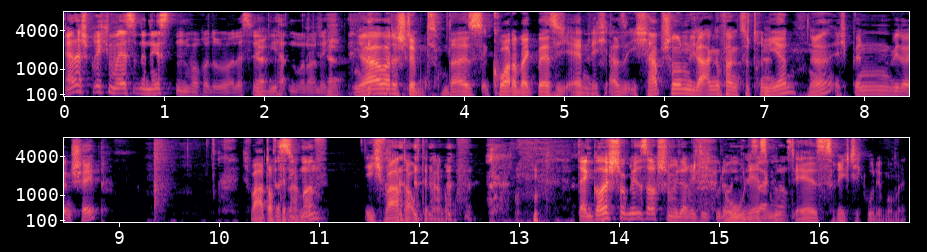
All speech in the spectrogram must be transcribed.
Ja, da sprechen wir erst in der nächsten Woche drüber. Deswegen, ja. die hatten wir noch nicht. Ja, ja aber das stimmt. Da ist Quarterback-mäßig ähnlich. Also ich habe schon wieder angefangen zu trainieren. Ja, ich bin wieder in Shape. Ich warte auf das den Anruf. Man. Ich warte auf den Anruf. Dein Golfstunge ist auch schon wieder richtig gut. Oh, der ist gut. Lassen. Der ist richtig gut im Moment.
